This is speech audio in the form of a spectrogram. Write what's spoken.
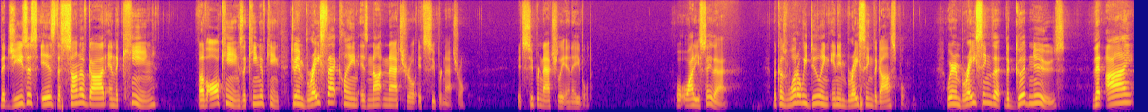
that Jesus is the Son of God and the King of all kings, the King of kings, to embrace that claim is not natural, it's supernatural. It's supernaturally enabled. Well, why do you say that? Because what are we doing in embracing the gospel? We're embracing the, the good news that I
